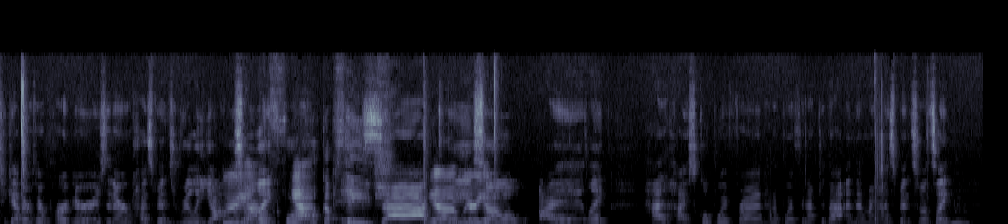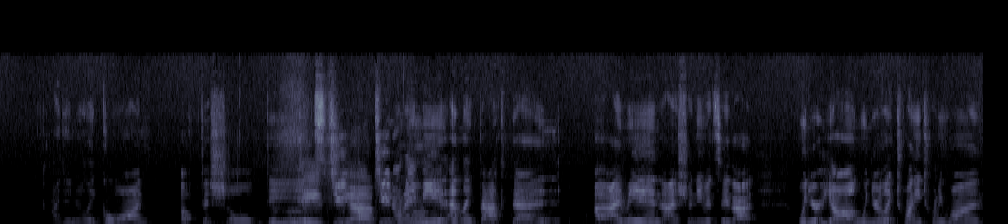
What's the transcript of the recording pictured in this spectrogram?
together with our partners and our husbands really young. We were so young. like Before yeah, hookup stage. Exactly. Yeah, we were young. So I like had a high school boyfriend, had a boyfriend after that, and then my husband. So it's like Mhm. I didn't really go on official dates. Mhm. Dates, do you, yeah. Do you know what. I mean? And like back then, I mean, I shouldn't even say that. When you're young, when you're like 20, 21,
